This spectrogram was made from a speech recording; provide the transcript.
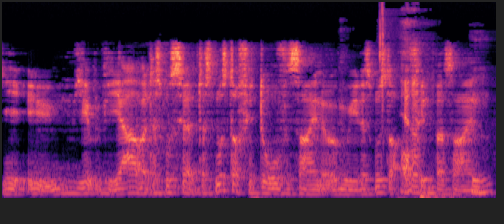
Ja, aber das muss ja, das muss doch für doof sein irgendwie. Das muss doch ja. auffindbar sein. Mhm.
